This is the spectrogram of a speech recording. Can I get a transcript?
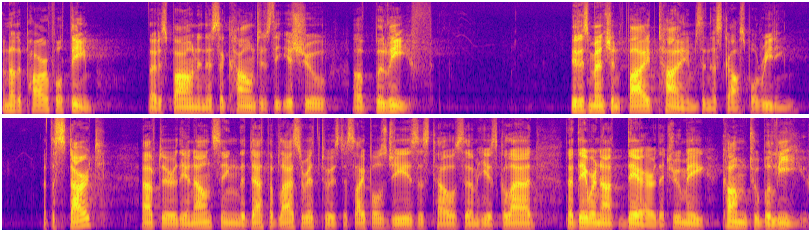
Another powerful theme that is found in this account is the issue of belief. It is mentioned five times in this gospel reading. At the start, after the announcing the death of Lazarus to his disciples, Jesus tells them he is glad that they were not there, that you may come to believe.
